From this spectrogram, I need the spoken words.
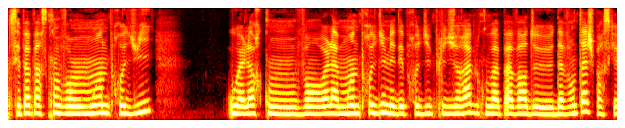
C'est pas parce qu'on vend moins de produits ou alors qu'on vend voilà moins de produits mais des produits plus durables qu'on va pas avoir d'avantages parce que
